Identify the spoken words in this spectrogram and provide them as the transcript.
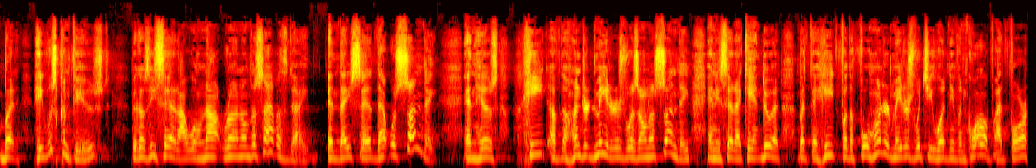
But he was confused because he said, I will not run on the Sabbath day. And they said that was Sunday. And his heat of the 100 meters was on a Sunday. And he said, I can't do it. But the heat for the 400 meters, which he wasn't even qualified for,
